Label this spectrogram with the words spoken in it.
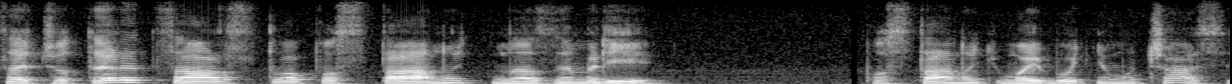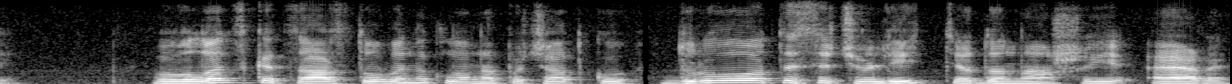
це чотири царства постануть на землі, постануть в майбутньому часі. Вавилонське царство виникло на початку другого тисячоліття до нашої ери,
